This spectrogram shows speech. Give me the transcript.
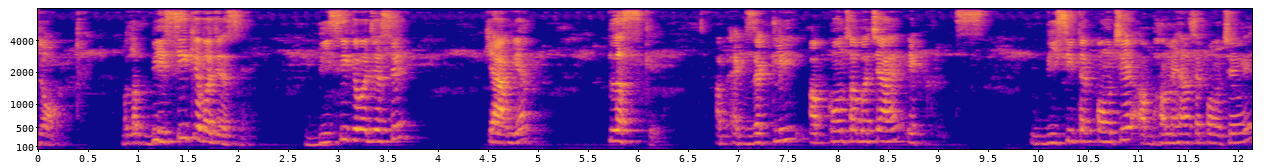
dot मतलब बीसी के वजह से बीसी के वजह से क्या आ गया? प्लस के अब एग्जैक्टली exactly अब कौन सा बचा है? एक बी सी तक पहुँचे, अब हम यहाँ से पहुँचेंगे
